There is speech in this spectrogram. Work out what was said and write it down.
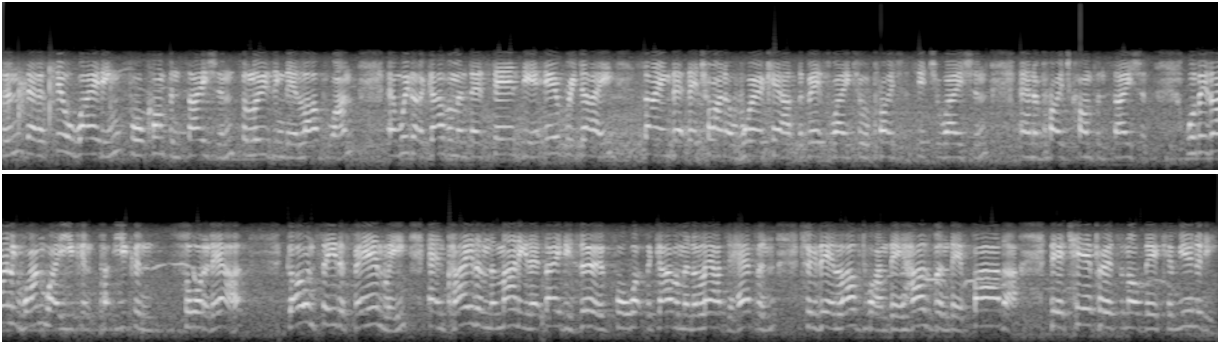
Warburton that are still waiting for compensation for losing their loved one and we've got a government that stands here every day saying that they're trying to work out the best way to approach the situation and approach compensation. Well there's only one way you can you can sort it out. Go and see the family and pay them the money that they deserve for what the government allowed to happen to their loved one, their husband, their father, their chairperson of their community.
